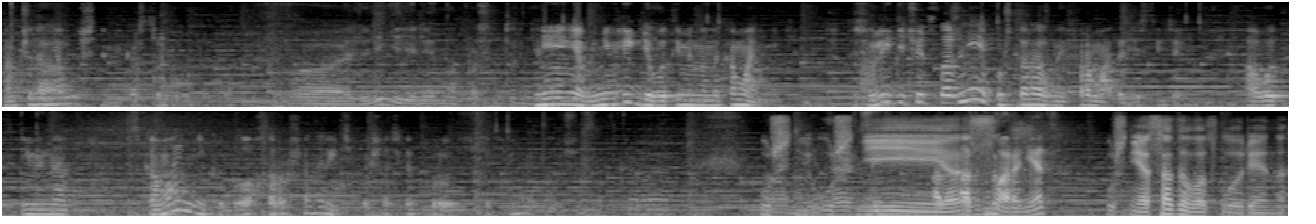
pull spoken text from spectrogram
Там что-то а... необычное, мне кажется, было такое. В лиге или на прошлом турнире? Не-не-не, не в лиге, вот именно на команднике. То есть в лиге чуть сложнее, потому что разные форматы действительно. А вот именно с командника была хорошая аналитика. Сейчас я открою. Уж, не, уж не... Адмара нет? Уж не осада Лотлориена.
